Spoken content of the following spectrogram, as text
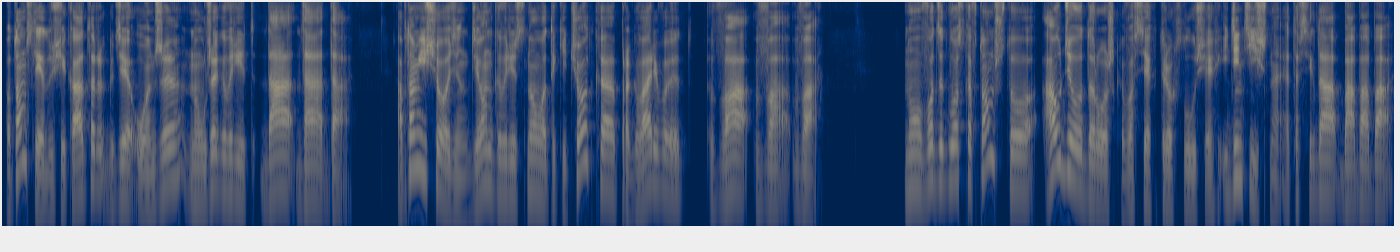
Потом следующий кадр, где он же, но уже говорит «да-да-да». А потом еще один, где он говорит снова таки четко, проговаривает «ва-ва-ва». Но вот загвоздка в том, что аудиодорожка во всех трех случаях идентична, это всегда «ба-ба-ба».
